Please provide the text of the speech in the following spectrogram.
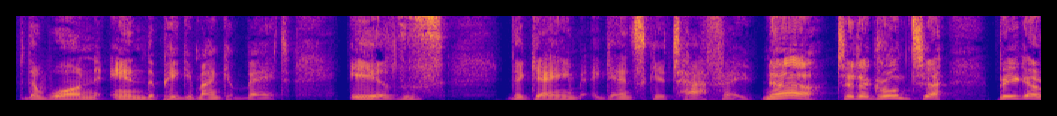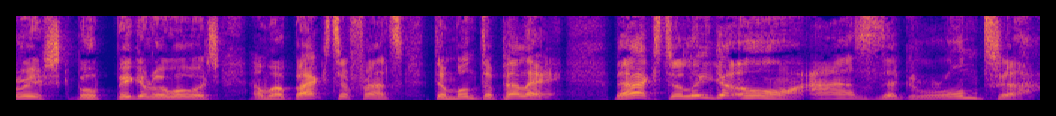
But the one in the piggy bank of bet is the game against Getafe. Now to the Grunter. Bigger risk, but bigger rewards. And we're back to France, to Montpellier. Back to Liga 1 as the Grunter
